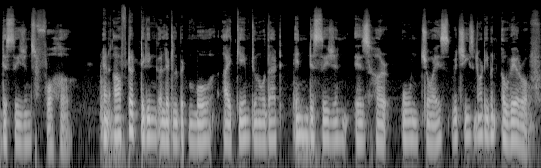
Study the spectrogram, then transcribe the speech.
decisions for her. And after digging a little bit more, I came to know that indecision is her own choice, which she's not even aware of.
